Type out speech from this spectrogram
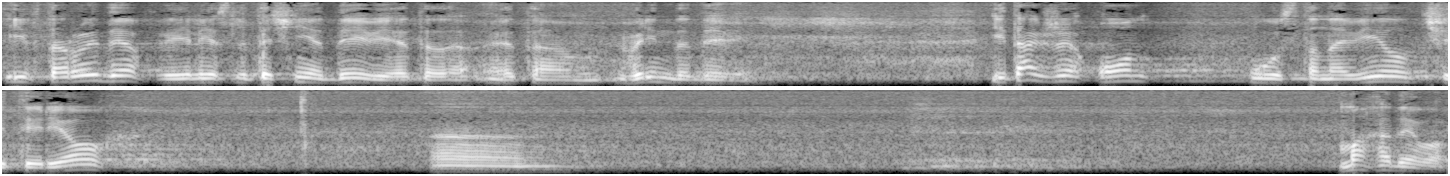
И второй дев, или если точнее Деви, это, это Вринда Деви. И также он установил четырех э, Махадевов.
